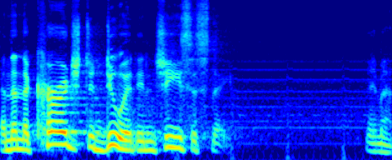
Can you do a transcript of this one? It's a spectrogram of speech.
and then the courage to do it in Jesus' name. Amen.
